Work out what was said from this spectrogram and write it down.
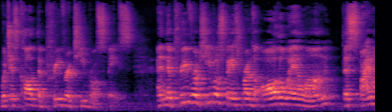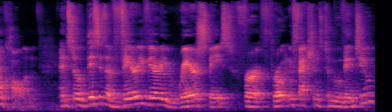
which is called the prevertebral space. And the prevertebral space runs all the way along the spinal column. And so this is a very, very rare space for throat infections to move into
